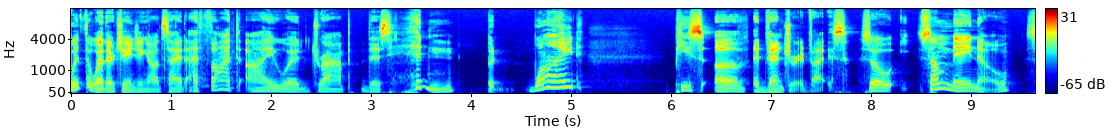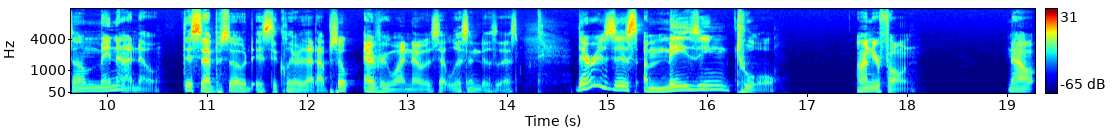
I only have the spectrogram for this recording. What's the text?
with the weather changing outside, I thought I would drop this hidden but wide piece of adventure advice. So, some may know, some may not know. This episode is to clear that up so everyone knows that listen to this. There is this amazing tool on your phone. Now,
